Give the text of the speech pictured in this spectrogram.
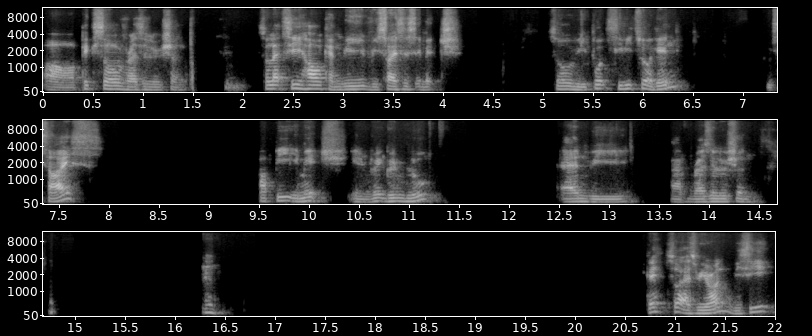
uh pixel resolution. So let's see how can we resize this image. So we put CV2 again, resize, puppy image in red, green, blue, and we have resolution. Okay, so as we run, we see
